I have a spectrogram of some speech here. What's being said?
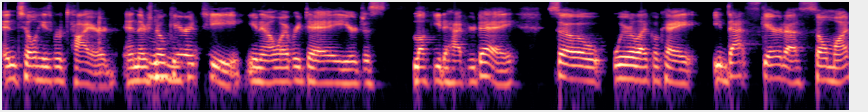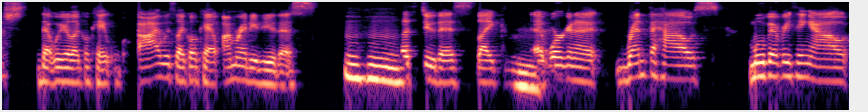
until he's retired and there's no Mhm. guarantee you know every day you're just lucky to have your day. So we were like okay that scared us so much that we were like okay i was like okay i'm ready to do this. Mhm. let's do this. Like Mm. we're gonna rent the house move everything out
